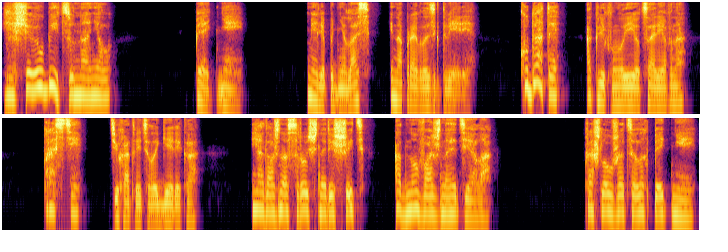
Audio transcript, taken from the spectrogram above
Еще и убийцу нанял». «Пять дней», Меля поднялась и направилась к двери. «Куда ты?» — окликнула ее царевна. «Прости», — тихо ответила Герика. «Я должна срочно решить одно важное дело». Прошло уже целых пять дней,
